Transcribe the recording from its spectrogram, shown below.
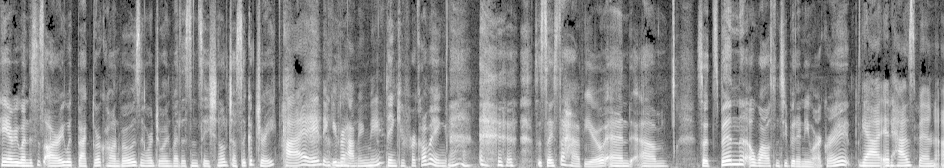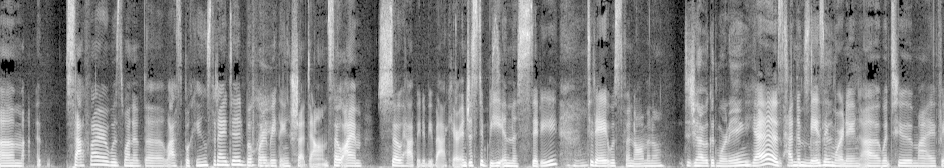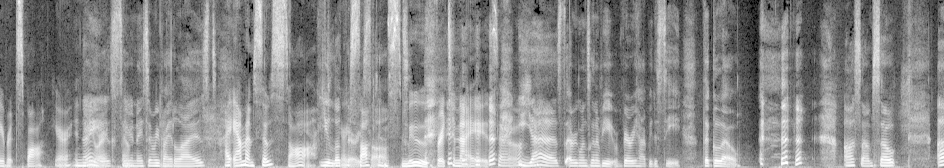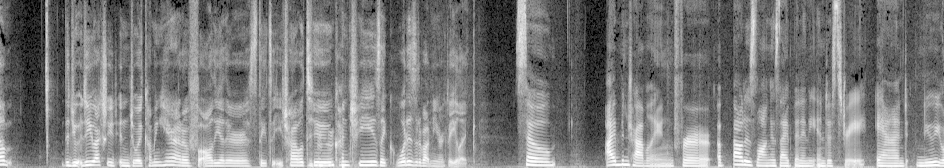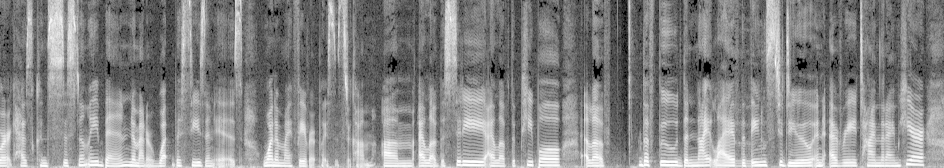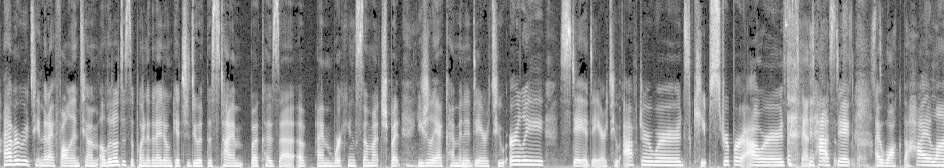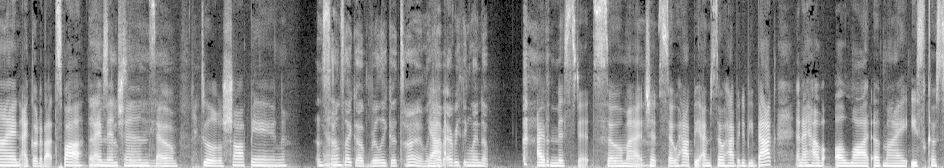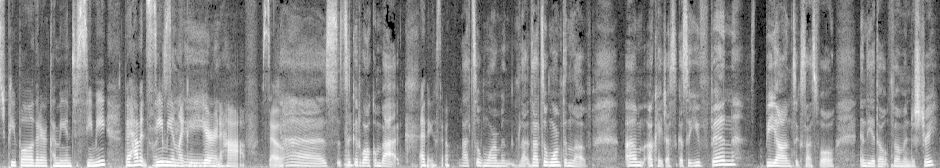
Hey everyone, this is Ari with Backdoor Convos, and we're joined by the sensational Jessica Drake. Hi, thank you for having me. Thank you for coming. Yeah. so it's nice to have you. And um, so it's been a while since you've been in New York, right? Yeah, it has been. Um, Sapphire was one of the last bookings that I did before okay. everything shut down. So I'm so happy to be back here and just to be in the city mm-hmm. today. It was phenomenal. Did you have a good morning? Yes, had an amazing started? morning. Uh, went to my favorite spa here in nice. New York. So. so. you're nice and revitalized. I am. I'm so soft. You look very, very soft, soft, and smooth for tonight. so. Yes, everyone's going to be very happy to see the glow. awesome. So, um, did you do you actually enjoy coming here out of all the other states that you travel to, countries? Like, what is it about New York that you like? So I've been traveling for about as long as I've been in the industry, and New York has consistently been, no matter what the season is, one of my favorite places to come. Um, I love the city, I love the people, I love the food, the nightlife, the things to do. And every time that I'm here, I have a routine that I fall into. I'm a little disappointed that I don't get to do it this time because uh, I'm working so much. But mm-hmm. usually I come in a day or two early, stay a day or two afterwards, keep stripper hours. It's fantastic. I walk the High Line. I go to that spa that yes, I mentioned. So do a little shopping. It yeah. sounds like a really good time. Like yeah. you have everything lined up. I've missed it so much. It's so happy. I'm so happy to be back. And I have a lot of my East Coast people that are coming in to see me. They haven't seen me in like a year and a half. So yes, it's a good welcome back. I think so. That's a warm and that's a warmth and love. Um, okay, Jessica. So you've been beyond successful in the adult film industry,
